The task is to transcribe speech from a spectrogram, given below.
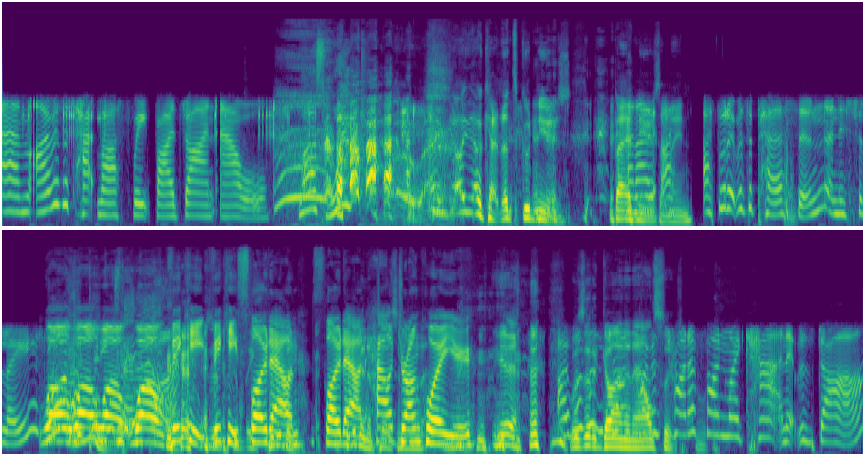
Um, I was attacked last week by a giant owl. Last week. Oh, Okay, that's good news. Bad And news, I, mean. I thought it was a person initially. Whoa, whoa, whoa, whoa, Vicky, Vicky, slow down, been- slow down. How drunk were you? Yeah. I was it a wasn't guy in an drunk, owl I was suit? trying to find my cat and it was dark.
